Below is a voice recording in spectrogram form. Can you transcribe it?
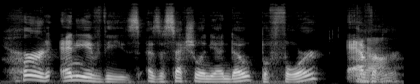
heard any of these as a sexual innuendo before, ever.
